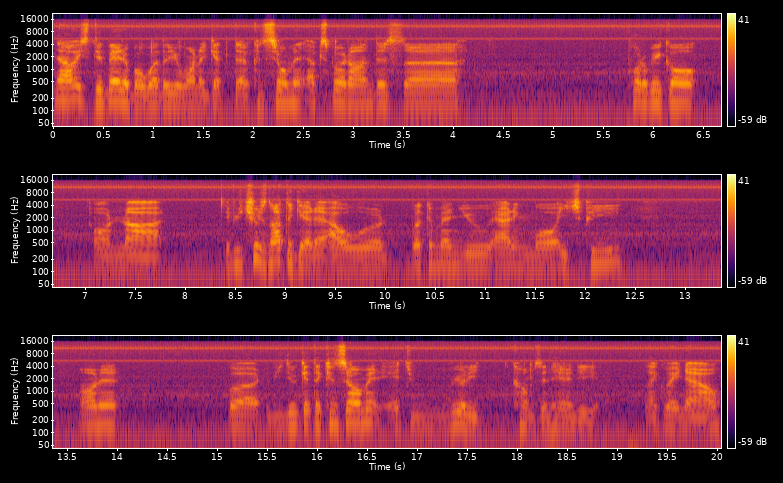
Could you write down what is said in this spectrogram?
Now it's debatable whether you want to get the concealment expert on this uh, Puerto Rico or not. If you choose not to get it, I would recommend you adding more HP on it. But if you do get the concealment, it really comes in handy. Like right now.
